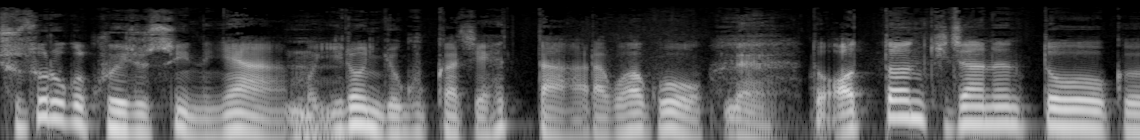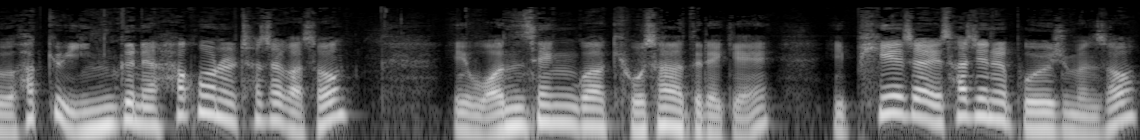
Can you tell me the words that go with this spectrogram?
주소록을 구해줄 수 있느냐 뭐 음. 이런 요구까지 했다라고 하고 네. 또 어떤 기자는 또 그 학교 인근의 학원을 찾아가서 이 원생과 교사들에게 이 피해자의 사진을 보여주면서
